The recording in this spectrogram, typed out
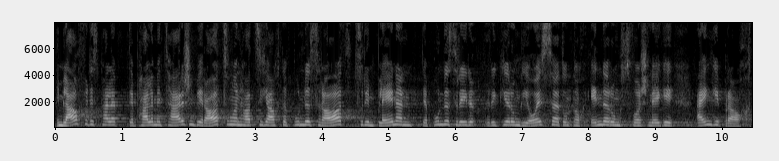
Im Laufe der parlamentarischen Beratungen hat sich auch der Bundesrat zu den Plänen der Bundesregierung geäußert und noch Änderungsvorschläge eingebracht.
